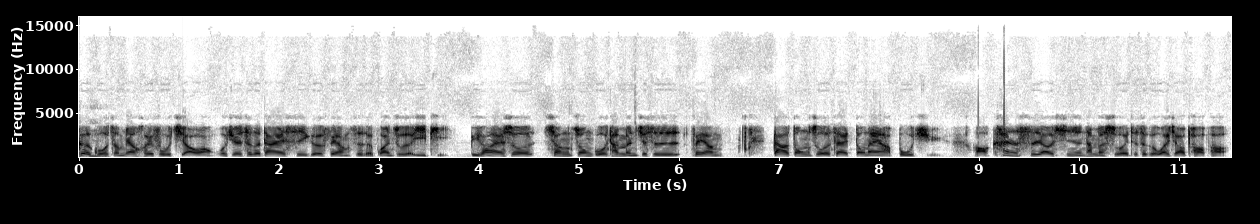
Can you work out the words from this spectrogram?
各国怎么样恢复交往？我觉得这个大概是一个非常值得关注的议题。比方来说，像中国，他们就是非常大动作在东南亚布局，好，看似要形成他们所谓的这个外交泡泡。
